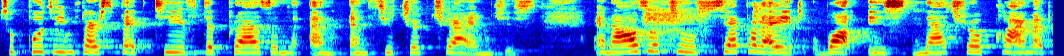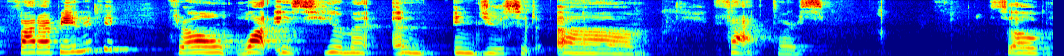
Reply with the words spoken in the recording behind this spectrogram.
to put in perspective the present and, and future changes, and also to separate what is natural climate variability from what is human-induced um, factors. So,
